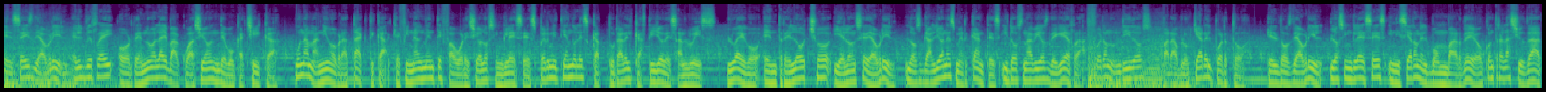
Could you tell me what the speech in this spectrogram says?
El 6 de abril, el virrey ordenó la evacuación de Boca Chica, una maniobra táctica que finalmente favoreció a los ingleses, permitiéndoles capturar el castillo de San Luis. Luego, entre el 8 y el 11 de abril, los galeones mercantes y dos navíos de guerra fueron hundidos para bloquear el puerto. El 2 de abril, los ingleses iniciaron el bombardeo contra la ciudad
